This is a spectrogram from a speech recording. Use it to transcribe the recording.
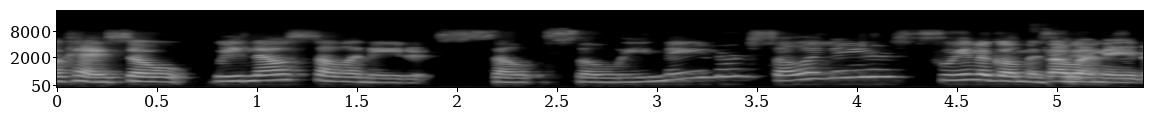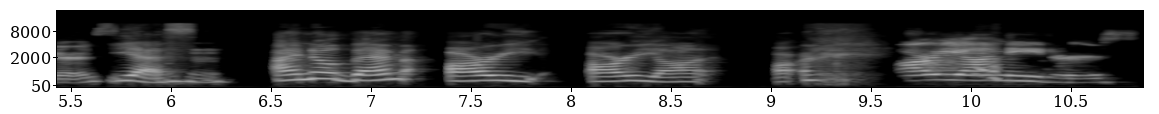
Okay, so we know Selena, Sel, Selenator, Selenators, Selena Gomez. fans. Selenators. Yes. Mhm. I know them Ari Ariana Ar- Arianators,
